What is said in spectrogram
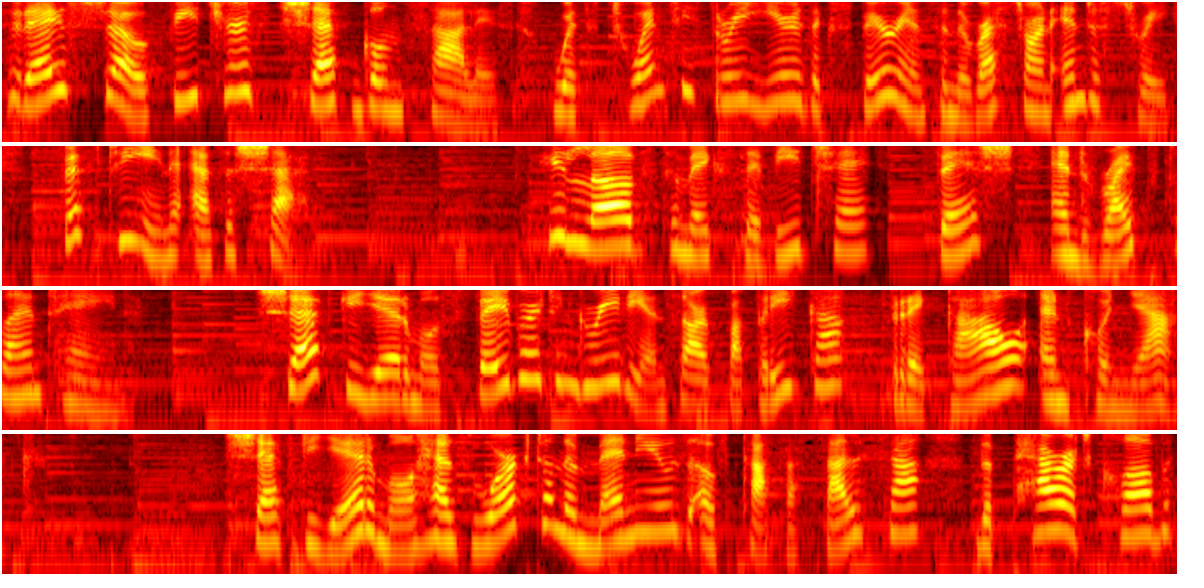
Today's show features Chef Gonzalez with 23 years' experience in the restaurant industry, 15 as a chef. He loves to make ceviche, fish, and ripe plantain. Chef Guillermo's favorite ingredients are paprika, recao, and cognac. Chef Guillermo has worked on the menus of Casa Salsa, the Parrot Club,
